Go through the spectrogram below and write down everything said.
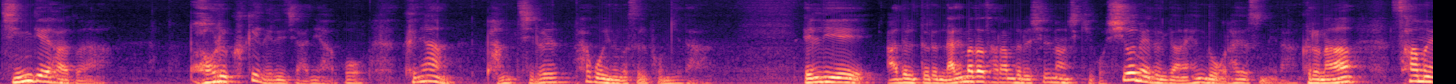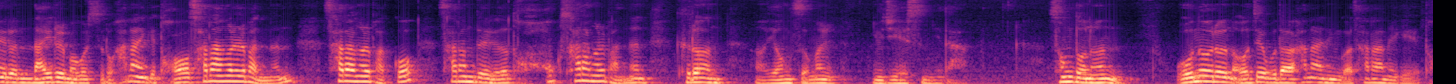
징계하거나 벌을 크게 내리지 아니하고 그냥 방치를 하고 있는 것을 봅니다. 엘리의 아들들은 날마다 사람들을 실망시키고 시험에 들게 하는 행동을 하였습니다. 그러나 사무엘은 나이를 먹을수록 하나님께 더 사랑을 받는 사랑을 받고 사람들에게도 더욱 사랑을 받는 그런 어, 영성을 유지했습니다. 성도는 오늘은 어제보다 하나님과 사람에게 더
